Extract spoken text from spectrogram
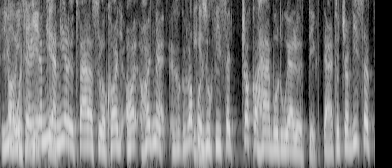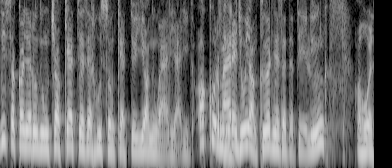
Jó, Amit szerintem egyébként... mielőtt válaszolok, hagy, hagy meg, lapozzuk Igen. vissza csak a háború előttig. Tehát, hogyha vissza, visszakanyarodunk csak 2022. januárjáig, akkor Igen. már egy olyan környezetet élünk, ahol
